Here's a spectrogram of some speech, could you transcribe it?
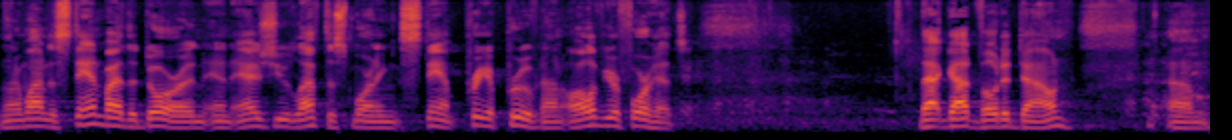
And I wanted to stand by the door and, and as you left this morning, stamp pre approved on all of your foreheads. That got voted down. Um,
